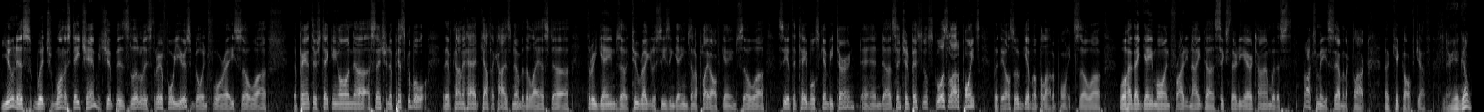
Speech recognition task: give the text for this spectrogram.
Eunice, which won a state championship as little as three or four years ago in 4A. So uh, the Panthers taking on uh, Ascension Episcopal. They've kind of had Catholic High's number the last uh, three games, two regular season games and a playoff game. So see if the tables can be turned. And Ascension Episcopal scores a lot of points, but they also give up a lot of points. So we'll have that game on Friday night, uh, 6.30 airtime with a s- approximately a 7 o'clock uh, kickoff, Jeff. There you go.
